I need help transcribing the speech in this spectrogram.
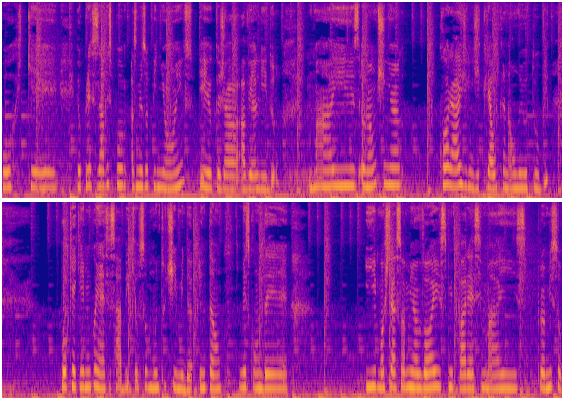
porque eu precisava expor as minhas opiniões e o que eu já havia lido, mas eu não tinha coragem de criar um canal no YouTube. Porque quem me conhece sabe que eu sou muito tímida, então me esconder e mostrar só minha voz me parece mais promissor.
